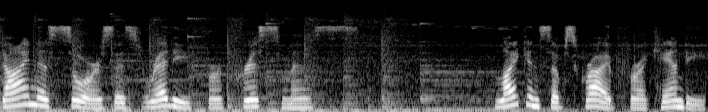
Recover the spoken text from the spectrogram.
Dinosaurs is ready for Christmas. Like and subscribe for a candy.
